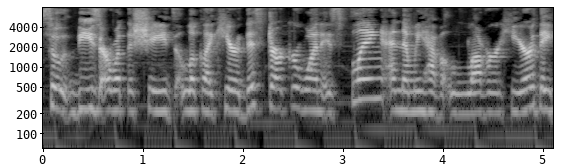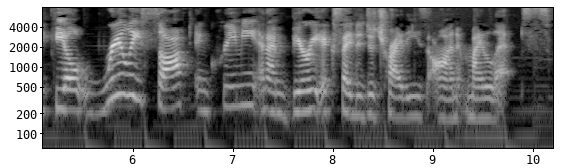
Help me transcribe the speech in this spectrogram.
So these are what the shades look like here. This darker one is Fling, and then we have Lover here. They feel really soft and creamy, and I'm very excited to try these on my lips.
